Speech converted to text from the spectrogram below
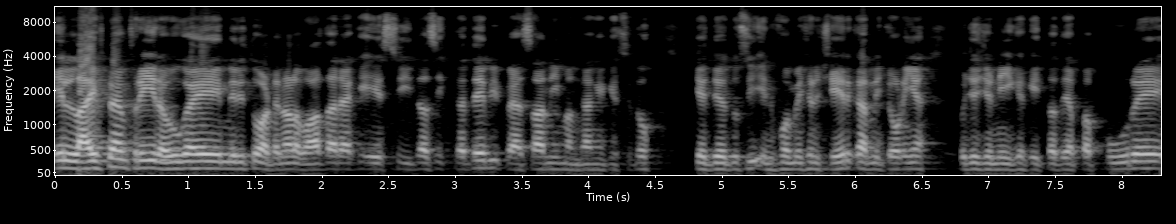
ਇਹ ਲਾਈਫ ਟਾਈਮ ਫ੍ਰੀ ਰਹੂਗਾ, ਇਹ ਮੇਰੀ ਤੁਹਾਡੇ ਨਾਲ ਵਾਅਦਾ ਰਿਹਾ ਕਿ ਇਸ ਚੀਜ਼ ਦਾ ਅਸੀਂ ਕਦੇ ਵੀ ਪੈਸਾ ਨਹੀਂ ਮੰਗਾਂਗੇ ਕਿਸੇ ਤੋਂ, ਕਿ ਜੇ ਤੁਸੀਂ ਇਨਫੋਰਮੇਸ਼ਨ ਸ਼ੇਅਰ ਕਰਨੀ ਚਾਹੁੰਦੀ ਆ ਕੁਝ ਯੂਨੀਕ ਕੀਤਾ ਤੇ ਆਪਾਂ ਪੂਰੇ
